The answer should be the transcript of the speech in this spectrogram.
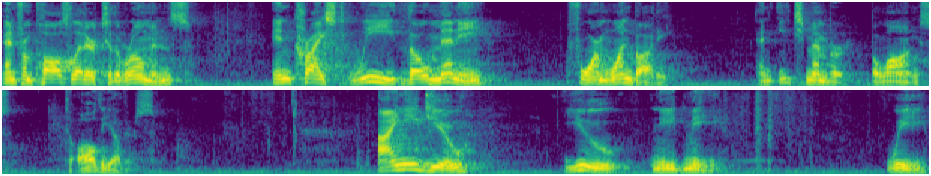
And from Paul's letter to the Romans, in Christ we, though many, form one body, and each member belongs to all the others. I need you. You need me. We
